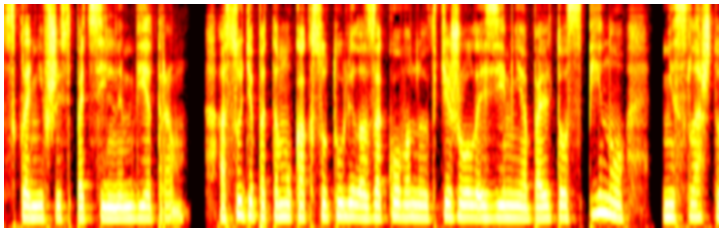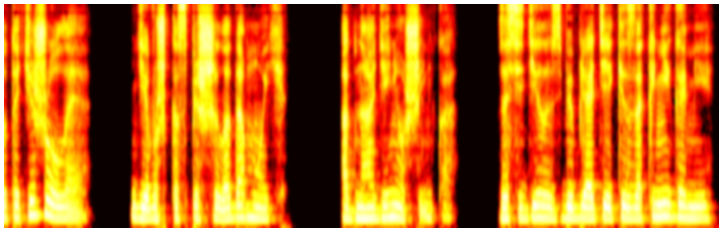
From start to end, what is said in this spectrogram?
склонившись под сильным ветром. А судя по тому, как сутулила закованную в тяжелое зимнее пальто спину, несла что-то тяжелое. Девушка спешила домой. Одна одинешенька. Засиделась в библиотеке за книгами,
